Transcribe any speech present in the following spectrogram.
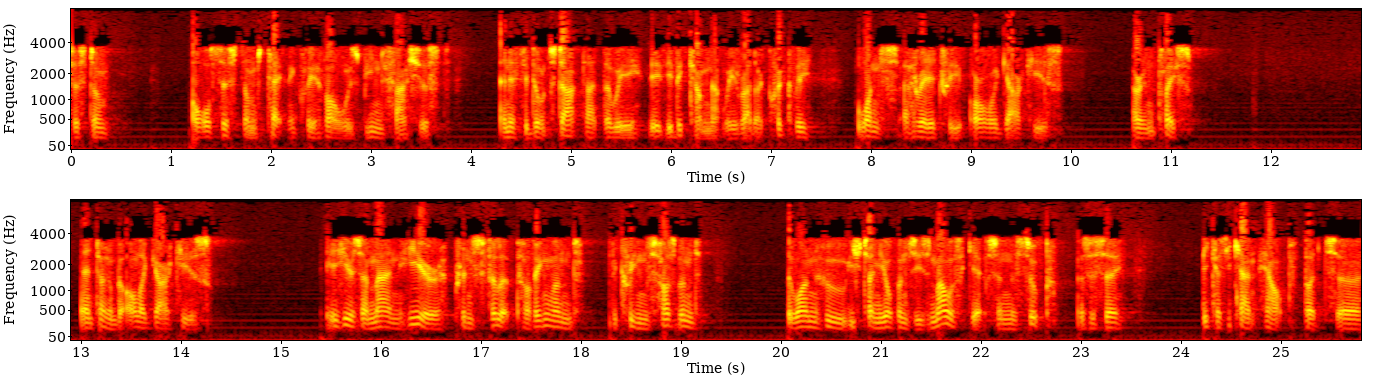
system. All systems technically have always been fascist, and if they don't start that the way, they, they become that way rather quickly once hereditary oligarchies are in place. And talking about oligarchies, here's a man here, Prince Philip of England, the Queen's husband, the one who each time he opens his mouth gets in the soup, as they say, because he can't help but uh,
